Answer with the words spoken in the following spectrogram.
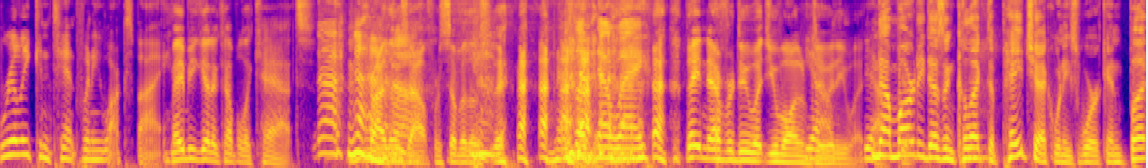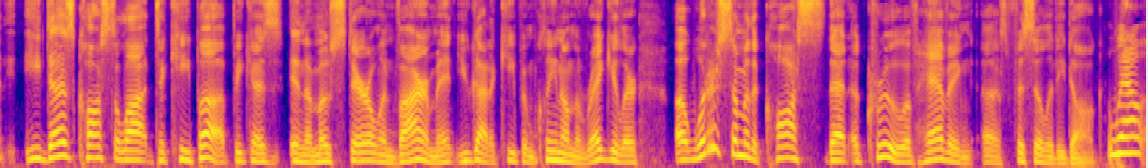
really content when he walks by. Maybe get a couple of cats. Try those out for some of those. like, no way. they never do what you want them to Yeah. anyway. Yeah. Now, Marty doesn't collect a paycheck when he's working, but he does cost a lot to keep up because in a most sterile environment, you got to keep him clean on the regular. Uh, what are some of the costs that accrue of having a facility dog? Well,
